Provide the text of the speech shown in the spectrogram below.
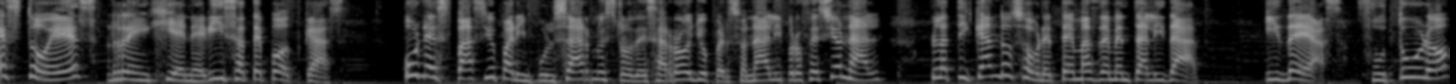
Esto es Reingienerízate Podcast, un espacio para impulsar nuestro desarrollo personal y profesional, platicando sobre temas de mentalidad, ideas, futuro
